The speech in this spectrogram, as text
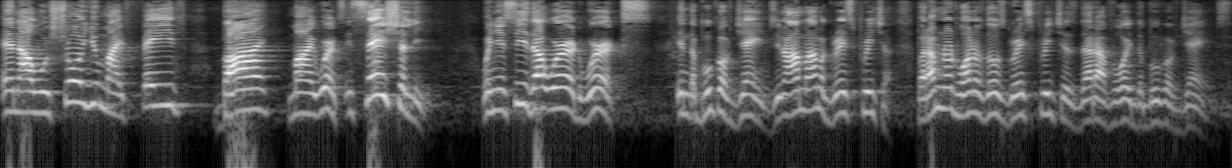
and I will show you my faith by my works. Essentially, when you see that word works in the book of James, you know, I'm, I'm a grace preacher, but I'm not one of those grace preachers that avoid the book of James.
